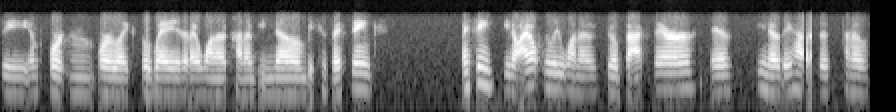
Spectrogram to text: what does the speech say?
the important or like the way that I want to kind of be known because I think, I think, you know, I don't really want to go back there if, you know, they have this kind of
